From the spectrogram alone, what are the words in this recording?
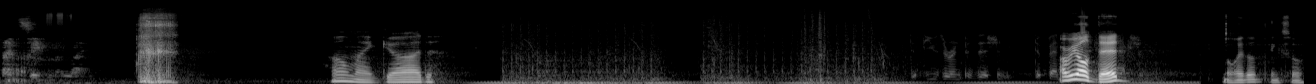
Plant saved my life. Oh my god. Diffuser in position. Defend Are we all dead? No, I don't think so.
